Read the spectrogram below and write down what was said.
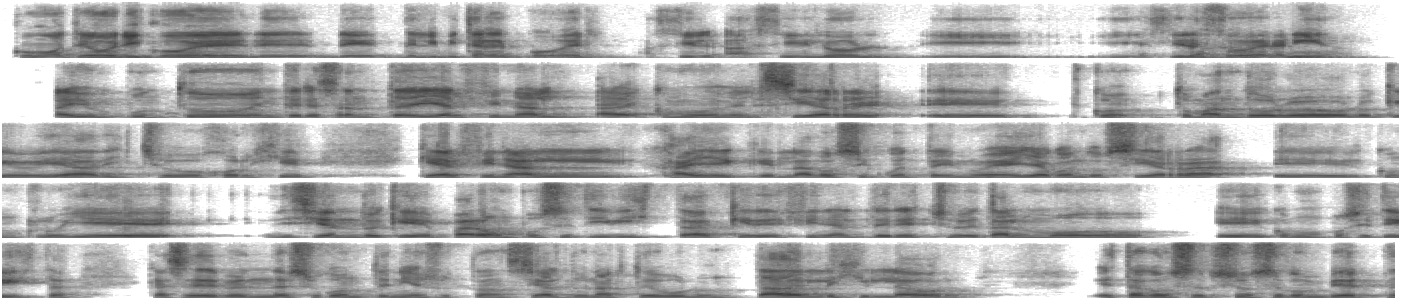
como teórico de, de, de- de limitar el poder, así, así lo, y, y así la soberanía. Hay un punto interesante ahí al final, ah, como en el cierre, eh, tomando lo, lo que había dicho Jorge, que al final Hayek en la 259, ya cuando cierra, eh, concluye diciendo que para un positivista que define el derecho de tal modo, eh, como un positivista, que hace depender su contenido sustancial de un acto de voluntad del legislador, esta concepción se convierte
